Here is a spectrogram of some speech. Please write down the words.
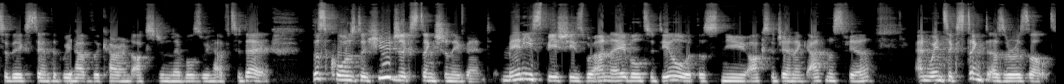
to the extent that we have the current oxygen levels we have today. This caused a huge extinction event. Many species were unable to deal with this new oxygenic atmosphere and went extinct as a result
